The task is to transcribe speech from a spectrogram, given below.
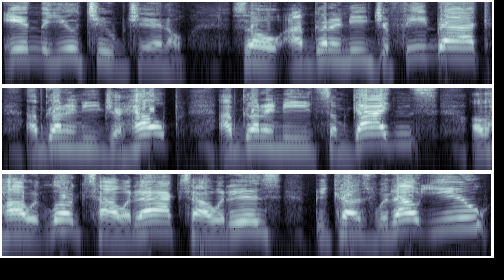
in the YouTube channel. So I'm going to need your feedback. I'm going to need your help. I'm going to need some guidance of how it looks, how it acts, how it is. Because without you,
